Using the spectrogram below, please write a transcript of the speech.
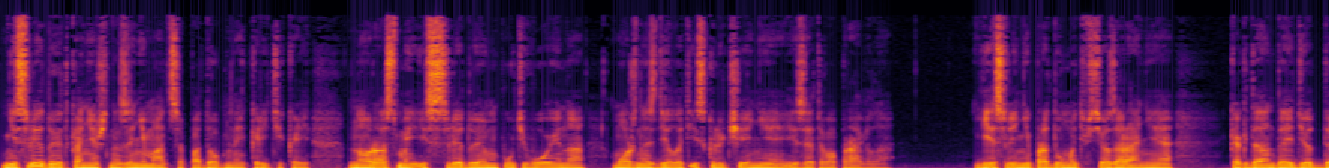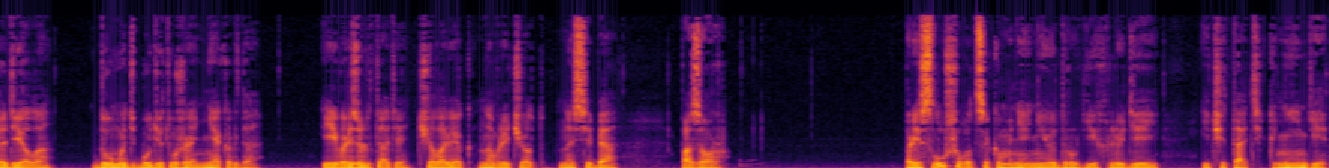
Не следует, конечно, заниматься подобной критикой, но раз мы исследуем путь воина, можно сделать исключение из этого правила. Если не продумать все заранее, когда дойдет до дела, думать будет уже некогда, и в результате человек навлечет на себя позор. Прислушиваться к мнению других людей – и читать книги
